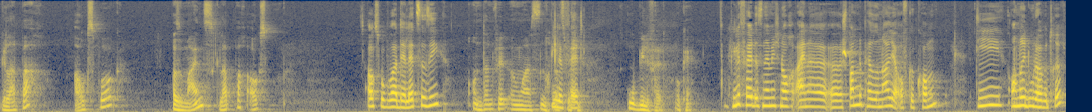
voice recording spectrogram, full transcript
Gladbach, Augsburg, also Mainz, Gladbach, Augsburg. Augsburg war der letzte Sieg. Und dann fehlt irgendwas noch Bielefeld. dazwischen. Oh, Bielefeld, okay. Bielefeld ist nämlich noch eine äh, spannende Personalie aufgekommen, die André Duda betrifft,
